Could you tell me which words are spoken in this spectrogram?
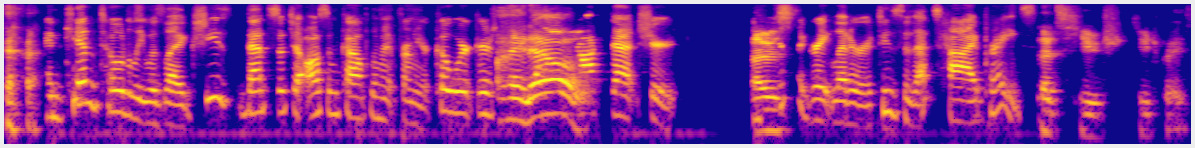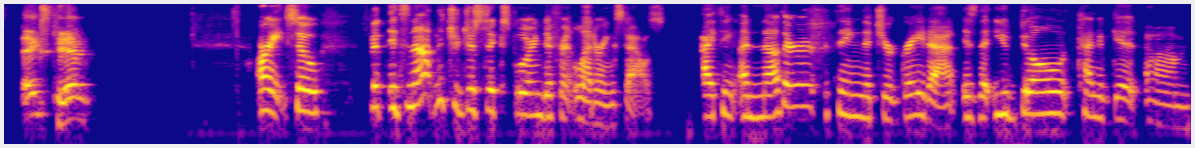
And Kim totally was like, "She's that's such an awesome compliment from your coworkers. I know. Rock that shirt." I was- Kim's a great letterer too, so that's high praise. That's huge, huge praise. Thanks, Kim. All right, so but it's not that you're just exploring different lettering styles. I think another thing that you're great at is that you don't kind of get um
